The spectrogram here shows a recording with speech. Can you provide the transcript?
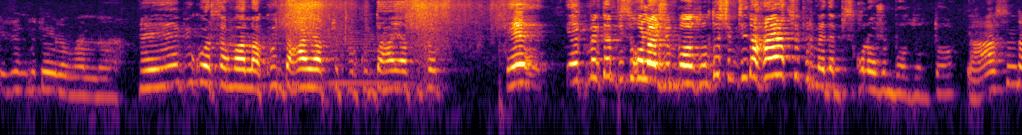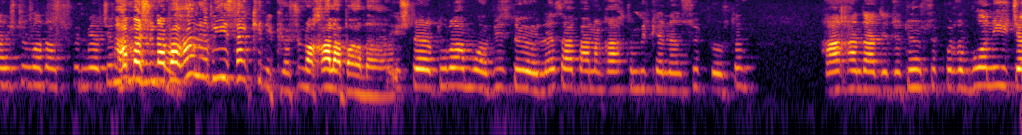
Bizim de öyle vallahi. He bir görsen vallahi kunde hayat süpür kunde hayat süpür. E, ekmekten psikolojim bozuldu. Şimdi de hayat süpürmeden psikolojim bozuldu. Ya aslında hiç durmadan süpürmeyeceğim. Ama şuna bak hala bir insan kinikiyor. Şuna kalabalığı. İşte duramıyor. Biz de öyle. Sabahın kalktım bir kere süpürdüm. Hakan da dedi dün süpürdüm. Bu onu iyice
